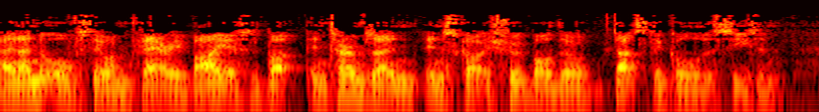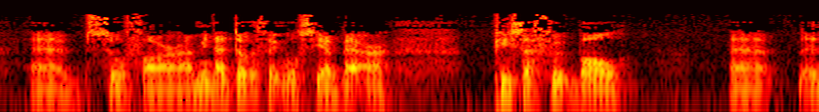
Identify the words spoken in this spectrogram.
and I know obviously I'm very biased, but in terms of in, in Scottish football, though, that's the goal of the season uh, so far. I mean, I don't think we'll see a better piece of football uh, the,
